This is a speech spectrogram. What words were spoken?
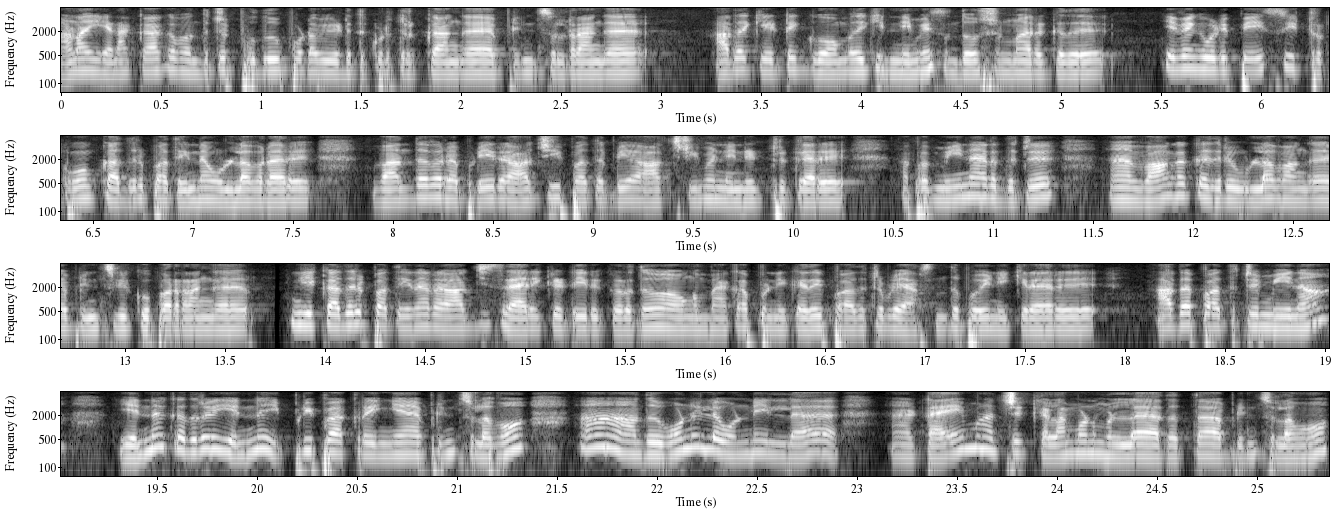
ஆனால் எனக்காக வந்துட்டு புது புடவை எடுத்து கொடுத்துருக்காங்க அப்படின்னு சொல்கிறாங்க அதை கேட்டு கோமதிக்கு இனிமே சந்தோஷமாக இருக்குது. இவங்க இப்படி பேசிகிட்டு இருக்கவும் கதிர் பார்த்தீங்கன்னா உள்ளே வராரு. வந்தவர் அப்படியே ராஜி பார்த்து அப்படியே ஆச்சரியமாக நின்றுட்டுருக்காரு அப்போ மீனாக இருந்துட்டு வாங்க கதிர் உள்ளே வாங்க அப்படின்னு சொல்லி கூப்பிட்றாங்க. இங்கே கதிர் பார்த்தீங்கன்னா ராஜி சாரி கட்டி இருக்கிறதும் அவங்க மேக்கப் பண்ணிக்கிறதே பார்த்துட்டு அப்படியே அசந்து போய் நிற்கிறாரு அதை பார்த்துட்டு மீனா என்ன கதிர் என்ன இப்படி பார்க்குறீங்க அப்படின்னு சொல்லவும் ஆ அது ஒன்றும் இல்லை ஒன்றும் இல்லை. டைம் ஆச்சு கிளம்பணும்ல அதைத்தான் அப்படின்னு சொல்லவும்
